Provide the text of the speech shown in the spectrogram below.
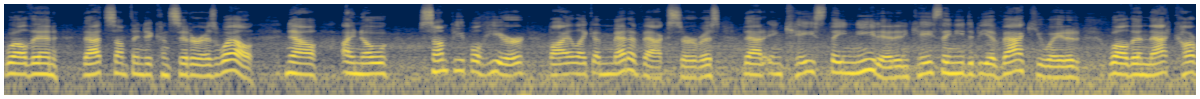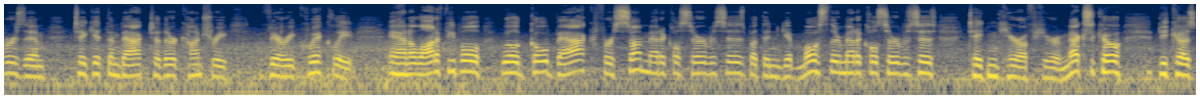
well then that's something to consider as well. Now, I know some people here buy like a medevac service that in case they need it, in case they need to be evacuated, well then that covers them to get them back to their country very quickly. And a lot of people will go back for some medical services, but then get most of their medical services taken care of here in Mexico because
